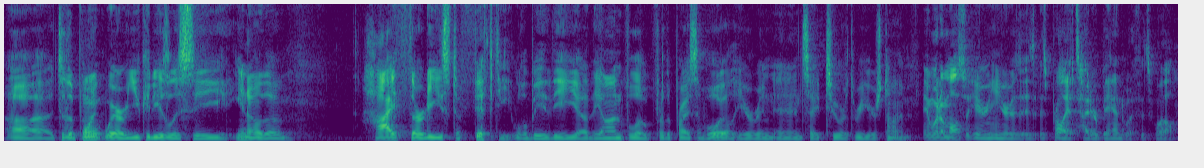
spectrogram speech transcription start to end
uh, to the point where you could easily see, you know, the high 30s to 50 will be the uh, the envelope for the price of oil here in, in, say two or three years time. And what I'm also hearing here is, is, is probably a tighter bandwidth as well.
